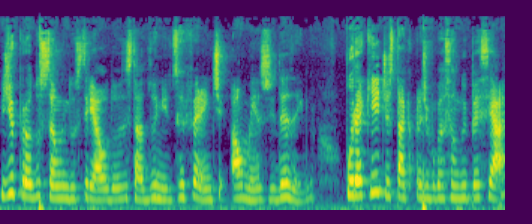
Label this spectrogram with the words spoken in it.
e de produção industrial dos Estados Unidos referente ao mês de dezembro. Por aqui, destaque para a divulgação do IPCA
